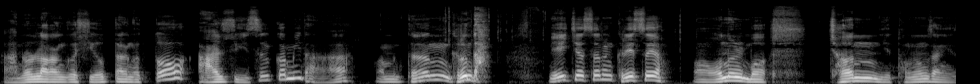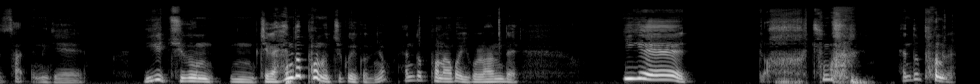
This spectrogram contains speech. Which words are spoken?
안 올라간 것이 없다는 것도 알 수 있을 겁니다. 아무튼 그런다. 네이처스는 그랬어요. 어, 오늘 뭐 전 동영상에 사, 이게 이게 지금 음, 제가 핸드폰으로 찍고 있거든요. 핸드폰하고 이걸 하는데 이게 아, 중간에 핸드폰을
